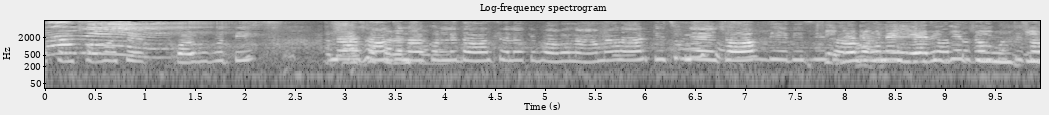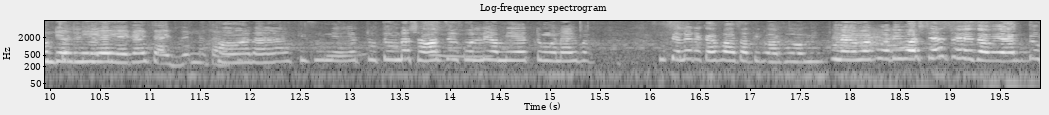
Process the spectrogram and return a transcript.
এখন ছ মাসের গর্ভবতী। না সাহায্য না করলে তো আমার ছেলেকে পাবো না। আমার আর কিছু নেই সব দিয়ে দিছি গেছে। আমার আর কিছু নেই। একটু তোমরা সাহায্য করলে আমি একটু মনে হয় ছেলেটাকে বাঁচাতে পারব আমি। না আমার পরিবার শেষ হয়ে যাবে একদম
